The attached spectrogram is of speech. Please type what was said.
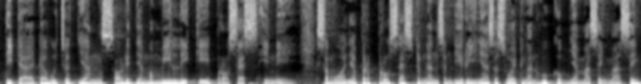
Tidak ada wujud yang solid yang memiliki proses ini. Semuanya berproses dengan sendirinya sesuai dengan hukumnya masing-masing.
